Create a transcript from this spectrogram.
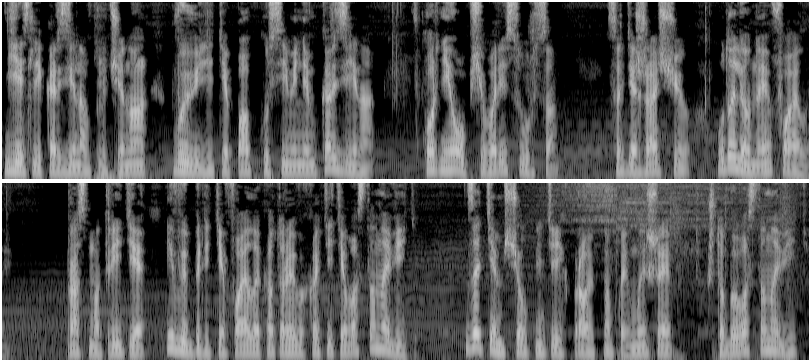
Если корзина включена, вы увидите папку с именем корзина в корне общего ресурса, содержащую удаленные файлы. Просмотрите и выберите файлы, которые вы хотите восстановить. Затем щелкните их правой кнопкой мыши, чтобы восстановить.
